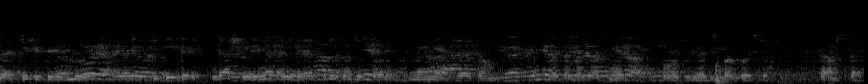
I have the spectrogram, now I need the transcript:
затишье перед бурей. Подождите, Игорь, Даша и ребята, они как раз идут на ту сторону. Но нет, в этом, в этом как раз нет повода для беспокойства. Там Стас.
